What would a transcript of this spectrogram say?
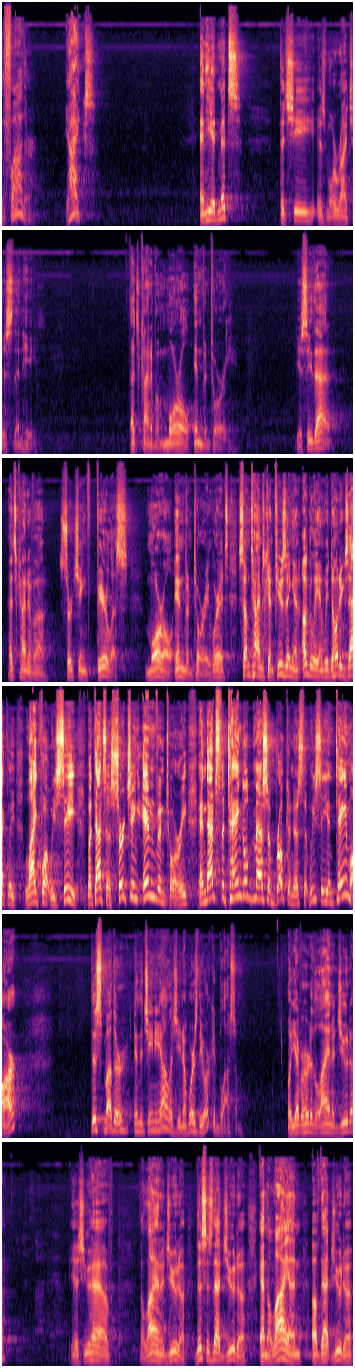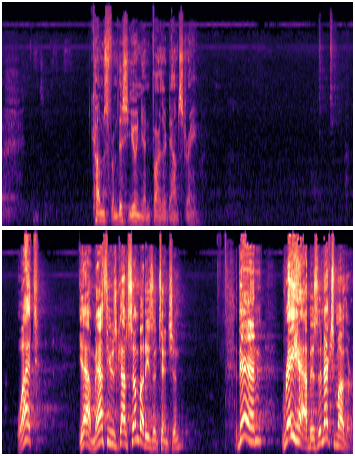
the father. Yikes. And he admits that she is more righteous than he. That's kind of a moral inventory. You see that? That's kind of a searching, fearless moral inventory where it's sometimes confusing and ugly and we don't exactly like what we see. But that's a searching inventory, and that's the tangled mess of brokenness that we see in Tamar, this mother in the genealogy. Now, where's the orchid blossom? Well, you ever heard of the Lion of Judah? Yes, you have. The Lion of Judah. This is that Judah, and the Lion of that Judah comes from this union farther downstream. What? Yeah, Matthew's got somebody's attention. Then Rahab is the next mother.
